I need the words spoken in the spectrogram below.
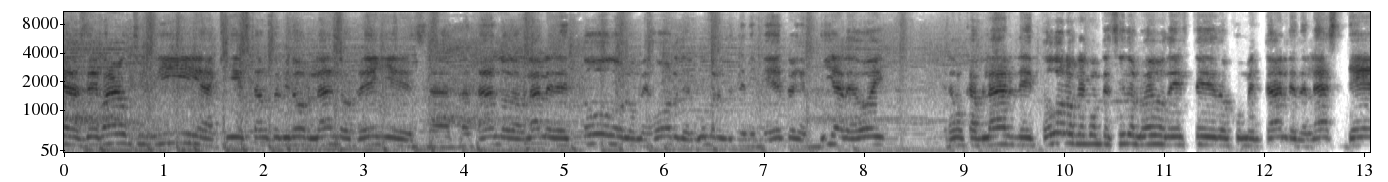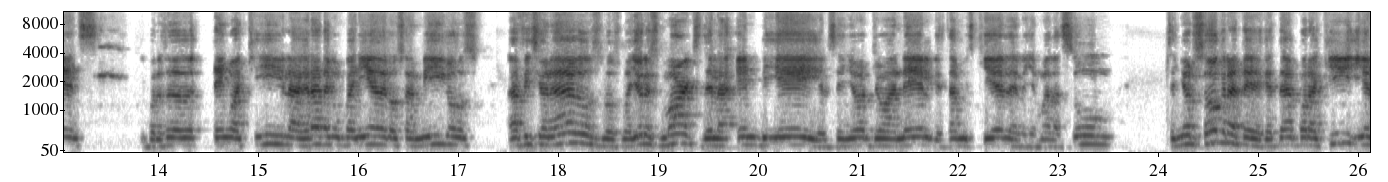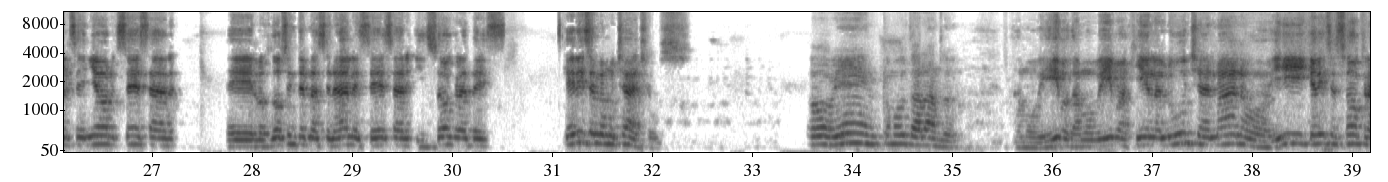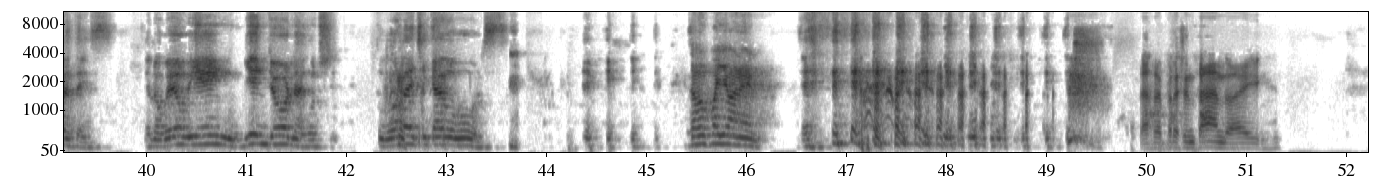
A podcast de Viral TV. Aquí está un servidor Orlando Reyes ah, tratando de hablarle de todo lo mejor del mundo del entretenimiento. En el día de hoy tenemos que hablar de todo lo que ha acontecido luego de este documental de The Last Dance. Y por eso tengo aquí la grata compañía de los amigos aficionados, los mayores marks de la NBA, el señor Joanel, que está a mi izquierda en la llamada Zoom, el señor Sócrates, que está por aquí, y el señor César eh, los dos internacionales, César y Sócrates. ¿Qué dicen los muchachos? Todo bien, ¿cómo está hablando? Estamos vivos, estamos vivos aquí en la lucha, hermano. ¿Y qué dice Sócrates? Que lo veo bien, bien Jordan, tu gorra de Chicago Bulls. Estamos para Joanel. Estás representando ahí.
